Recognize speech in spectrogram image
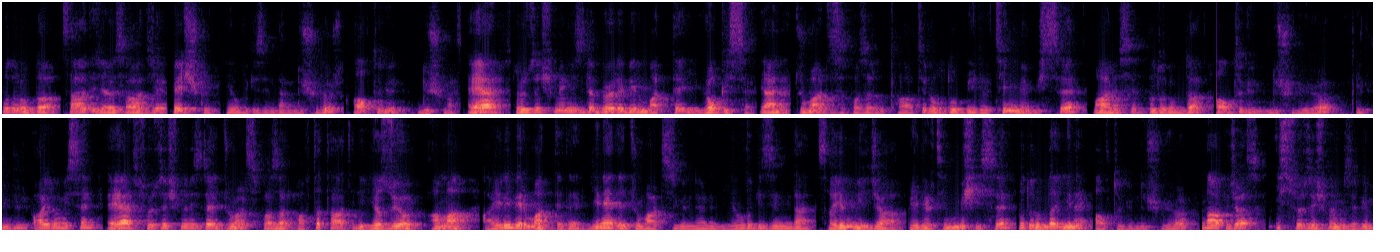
bu durumda sadece ve sadece 5 gün yıllık izinden düşülür. 6 gün düşmez. Eğer sözleşmenizde böyle bir madde yok ise yani cumartesi pazarın tatil olduğu belirtilmemişse maalesef bu durumda 6 gün düşülüyor. Üçüncü ayrım ise eğer sözleşmenizde cumartesi pazar hafta tatili yazıyor ama ayrı bir maddede yine de cumartesi günlerinin yıllık izinden sayılmayacağı belirtilmiş ise bu durumda yine 6 gün düşüyor. Ne yapacağız? İş sözleşmemize bir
